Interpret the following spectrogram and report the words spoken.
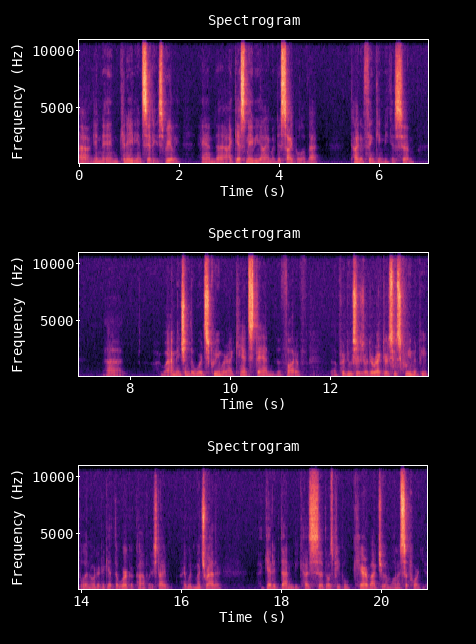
uh, in in Canadian cities, really. And uh, I guess maybe I am a disciple of that kind of thinking because um, uh, I mentioned the word screamer. I can't stand the thought of uh, producers or directors who scream at people in order to get the work accomplished. I, I would much rather get it done because uh, those people care about you and want to support you.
